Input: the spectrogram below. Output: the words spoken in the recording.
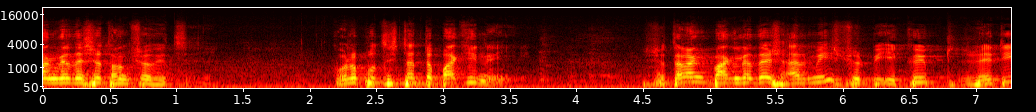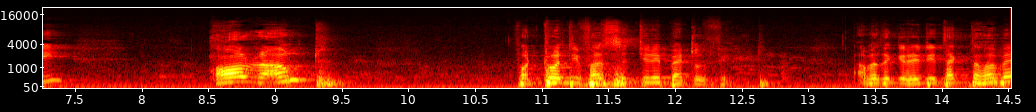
বাংলাদেশে ধ্বংস হয়েছে, কোনো প্রতিষ্ঠান তো বাকি নেই। সুতরাং Bangladesh army should be equipped ready all round for twenty first century battle field আমাদেরকে রেডি থাকতে হবে।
